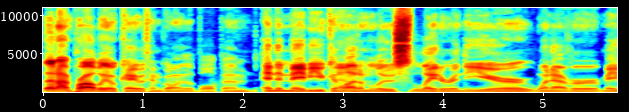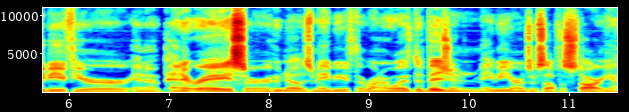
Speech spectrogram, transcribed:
Then I'm probably okay with him going to the bullpen. And then maybe you can let him loose later in the year, whenever maybe if you're in a pennant race or who knows, maybe if they're running away with division, maybe he earns himself a start. You know,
